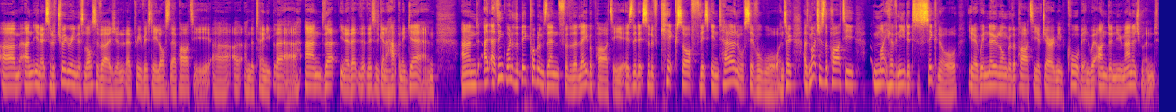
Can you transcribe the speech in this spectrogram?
um, and you know, it's sort of triggering this loss aversion that they've previously lost their party uh, under Tony Blair, and that you know that, that this is going to happen again. And I, I, think one of the big problems then for the Labour Party is that it sort of kicks off this internal civil war. And so, as much as the party might have needed to signal, you know, we're no longer the party of Jeremy Corbyn, we're under new management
